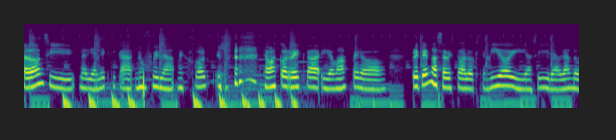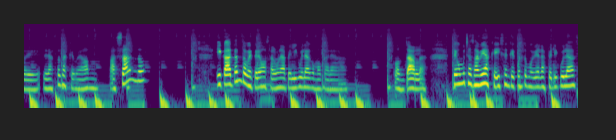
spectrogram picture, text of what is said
Perdón si la dialéctica no fue la mejor, la más correcta y demás, pero pretendo hacer esto algo extendido y así iré hablando de, de las cosas que me van pasando. Y cada tanto meteremos alguna película como para contarla. Tengo muchas amigas que dicen que cuento muy bien las películas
